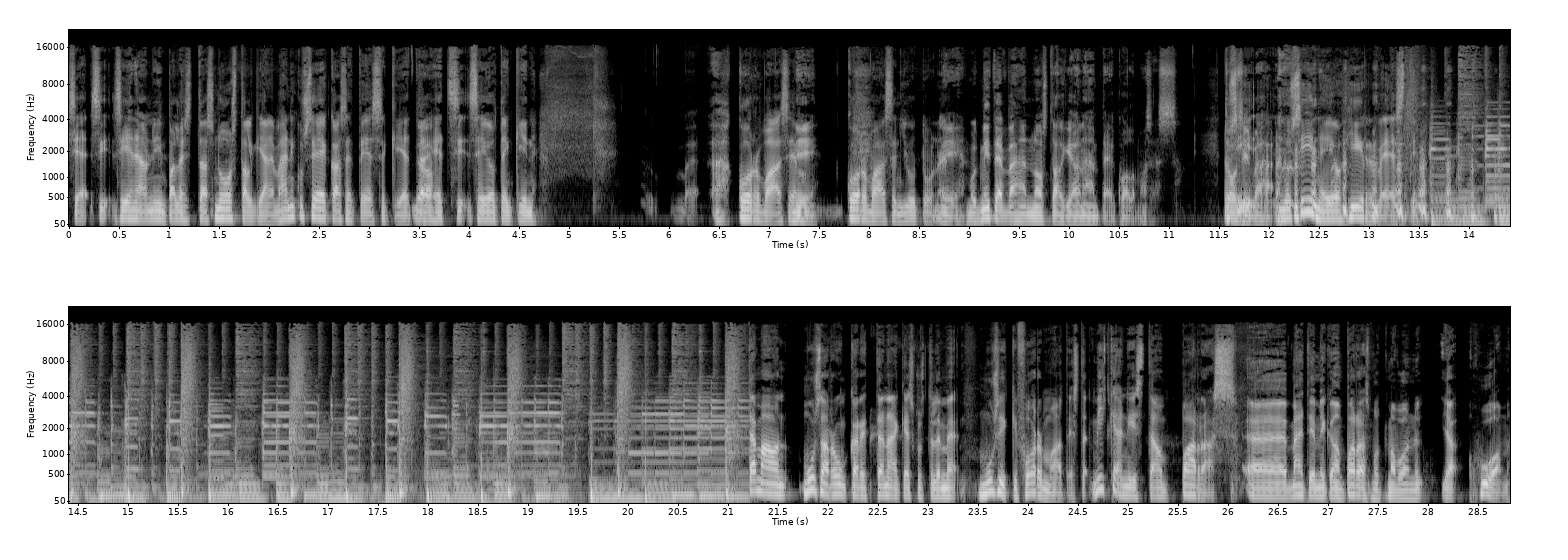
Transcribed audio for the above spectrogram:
se, si- siihen on niin paljon sitten taas nostalgiaa, vähän niin kuin C-kaseteissakin, että Joo. et se, se jotenkin äh, korvaa sen, Niin. korvaa sen jutun. Niin, mutta miten vähän nostalgia on MP3? Tosi no, si- vähän. No siinä ei ole hirveästi. Tämä on Musarunkkarit. Tänään keskustelemme musiikkiformaatista. Mikä niistä on paras? Öö, mä en tiedä mikä on paras, mutta mä voin nyt, ja huom,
